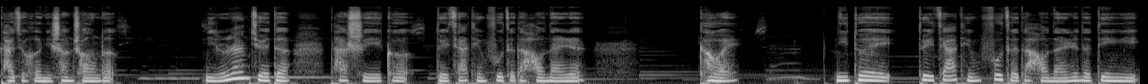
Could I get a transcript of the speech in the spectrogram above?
他就和你上床了，你仍然觉得他是一个对家庭负责的好男人。各位，你对对家庭负责的好男人的定义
